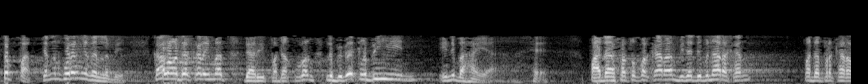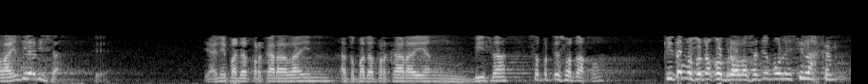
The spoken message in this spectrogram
tepat, jangan kurang, jangan lebih. Kalau ada kalimat daripada kurang, lebih baik lebihin. Ini bahaya. Pada satu perkara bisa dibenarkan, pada perkara lain tidak bisa. Ya ini pada perkara lain atau pada perkara yang bisa seperti sodako. Kita mau sodakoh berapa saja boleh silahkan.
